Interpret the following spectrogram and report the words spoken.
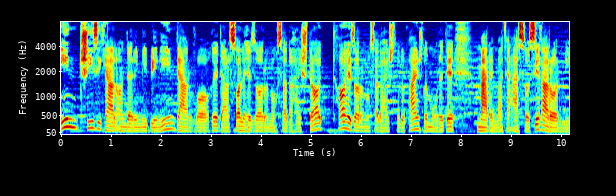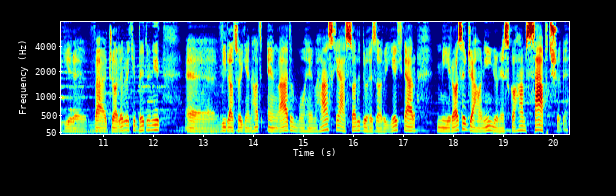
این چیزی که الان داریم می‌بینیم در واقع در سال 1980 تا 1985 مورد مرمت اساسی قرار می‌گیره و جالبه که بدونید ویلا توگنهات انقدر مهم هست که از سال 2001 در میراث جهانی یونسکو هم ثبت شده.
